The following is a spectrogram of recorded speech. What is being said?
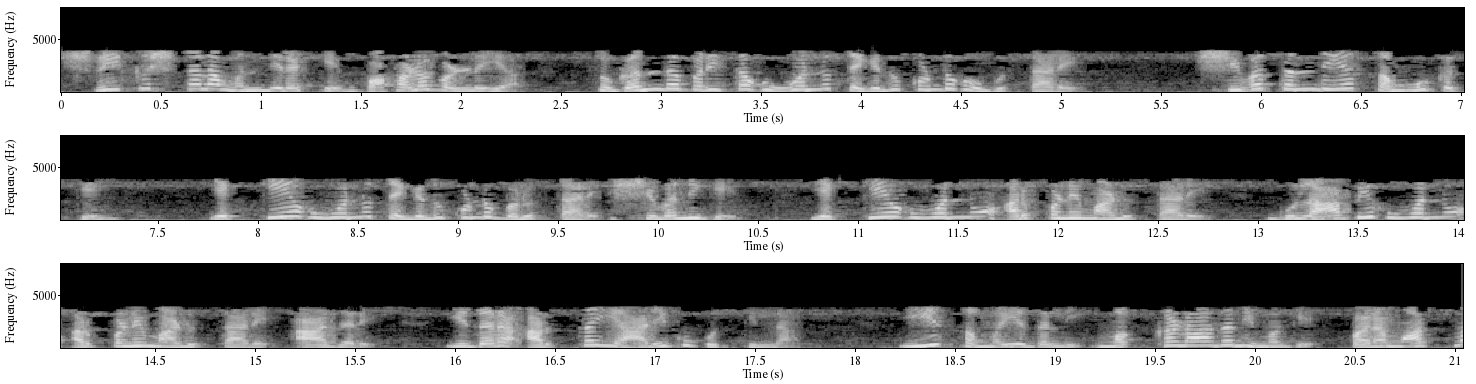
ಶ್ರೀಕೃಷ್ಣನ ಮಂದಿರಕ್ಕೆ ಬಹಳ ಒಳ್ಳೆಯ ಸುಗಂಧಭರಿತ ಹೂವನ್ನು ತೆಗೆದುಕೊಂಡು ಹೋಗುತ್ತಾರೆ. ಶಿವ ತಂದೆಯ ಸಮ್ಮುಖಕ್ಕೆ ಎಕ್ಕೆಯ ಹೂವನ್ನು ತೆಗೆದುಕೊಂಡು ಬರುತ್ತಾರೆ. ಶಿವನಿಗೆ ಎಕ್ಕೆಯ ಹೂವನ್ನು ಅರ್ಪಣೆ ಮಾಡುತ್ತಾರೆ. ಗುಲಾಬಿ ಹೂವನ್ನು ಅರ್ಪಣೆ ಮಾಡುತ್ತಾರೆ. ಆದರೆ ಇದರ ಅರ್ಥ ಯಾರಿಗೂ ಗೊತ್ತಿಲ್ಲ. ಈ ಸಮಯದಲ್ಲಿ ಮಕ್ಕಳಾದ ನಿಮಗೆ ಪರಮಾತ್ಮ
